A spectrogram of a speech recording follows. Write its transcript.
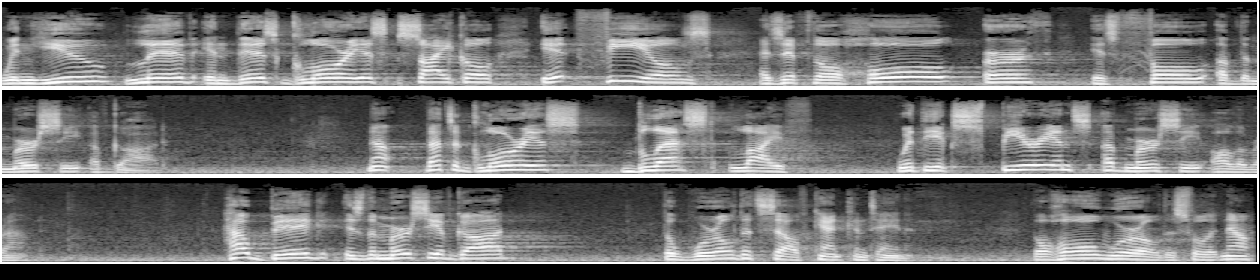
when you live in this glorious cycle, it feels as if the whole earth is full of the mercy of God. Now, that's a glorious, blessed life with the experience of mercy all around. How big is the mercy of God? The world itself can't contain it. The whole world is full of it. Now,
